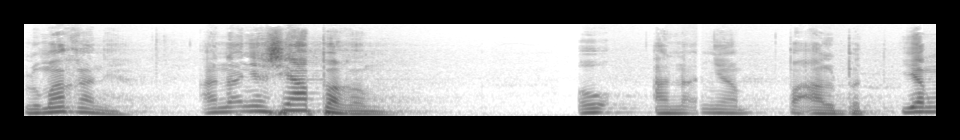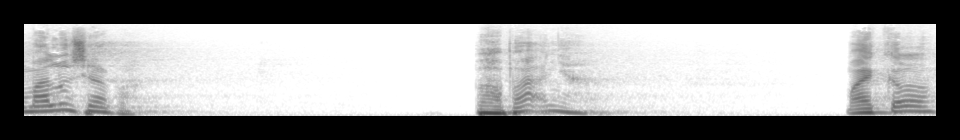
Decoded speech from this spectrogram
belum makan ya? Anaknya siapa kamu?" Oh, anaknya Pak Albert. Yang malu siapa? Bapaknya. Michael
